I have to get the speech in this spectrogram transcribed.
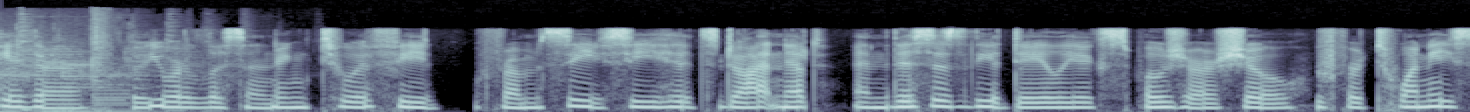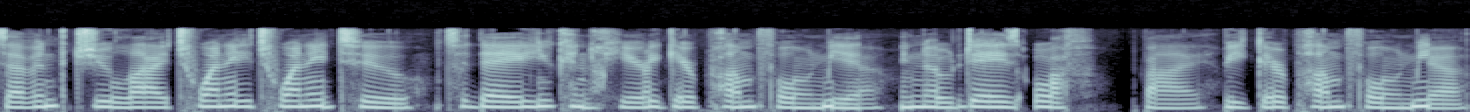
Hey there, you are listening to a feed from cchits.net, and this is the Daily Exposure Show for 27th July 2022. Today you can hear Gear Pumphonia, No Days Off, by Beaker Pumphonia.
